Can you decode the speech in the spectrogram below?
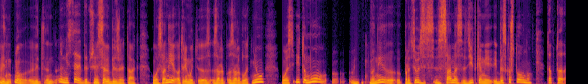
від, ну, від Ну, місцевий бюджет. Місцевий бюджет, так. Ось вони отримують зароб- зароблатню, ось і тому вони працюють саме з дітками і безкоштовно. Тобто,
